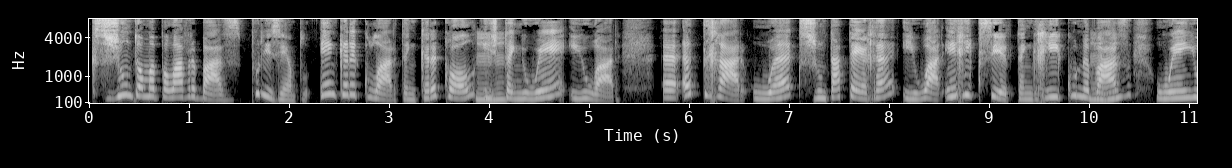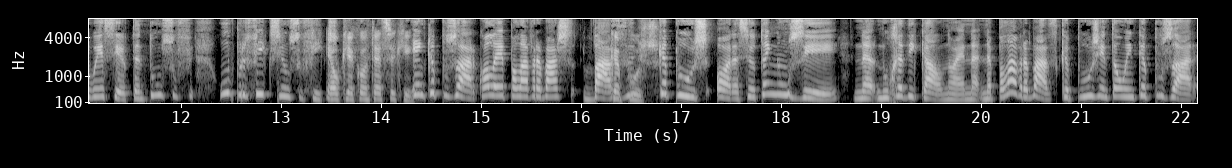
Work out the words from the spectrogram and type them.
que se juntam a uma palavra base. Por exemplo, encaracolar tem caracol, uhum. isto tem o E e o ar. Uh, aterrar, o A que se junta à terra e o ar. Enriquecer tem rico na uhum. base, uhum. o E e o EC. Portanto, um, um, prefixo e um sufixo. É o que acontece aqui. Encapuzar, qual é a palavra base? Capuz. Capuz. Ora, se eu tenho um Z na, no radical, não é? Na, na, palavra base, capuz, então encapuzar.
